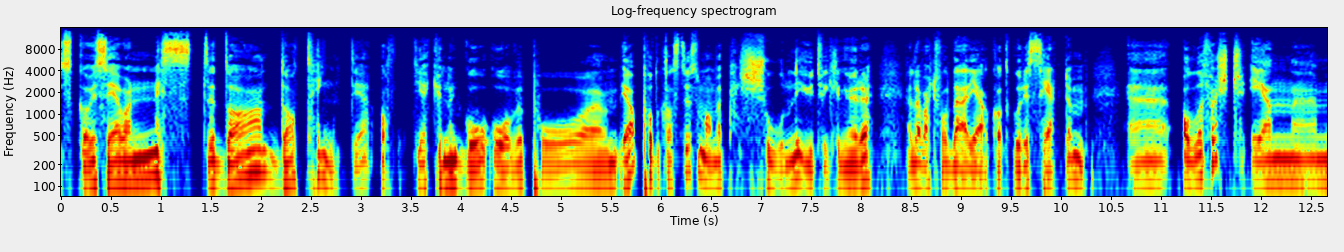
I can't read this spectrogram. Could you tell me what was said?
Skal vi se, hva er neste da? Da tenkte jeg at jeg kunne gå over på ja, podkaster som har med personlig utvikling å gjøre. Eller i hvert fall der jeg har kategorisert dem. Eh, aller først en eh,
